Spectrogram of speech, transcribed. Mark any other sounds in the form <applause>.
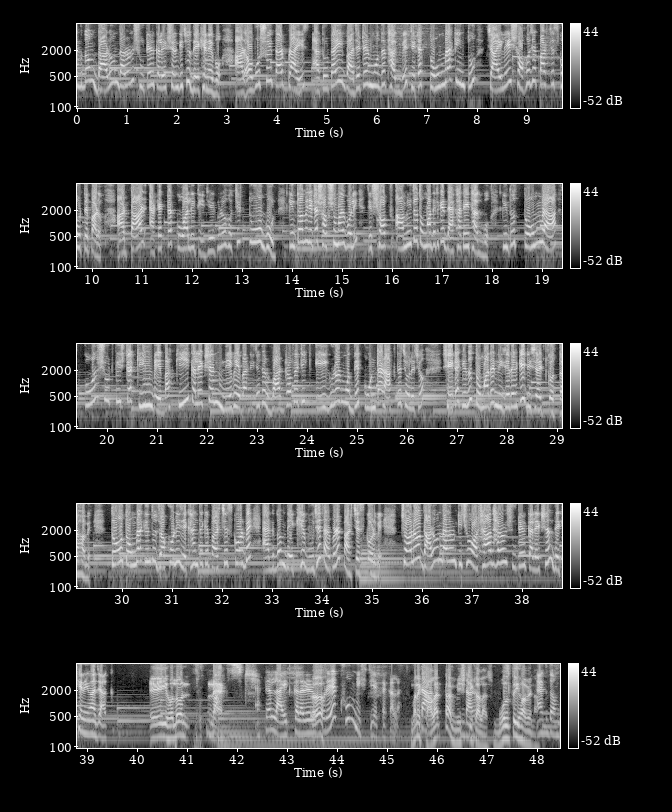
একদম দারুণ দারুণ শুটের কালেকশন কিছু দেখে নেব। আর অবশ্যই তার প্রাইস এতটাই বাজেটের মধ্যে থাকবে যেটা তোমরা কিন্তু চাইলেই সহজে পারচেস করতে পারো। আর তার এক একটা কোয়ালিটি যেগুলো হচ্ছে টু গুড কিন্তু আমি যেটা সব সময় বলি যে সব আমি তো তোমাদেরকে দেখাতেই থাকব। কিন্তু তোমরা কোন শুট পিসটা কিনবে বা কি কালেকশন নেবে বা নিজেদের ওয়ার্ড্রপে ঠিক এইগুলোর মধ্যে কোনটা রাখতে চলেছো সেটা কিন্তু তোমাদের নিজেদেরকেই ডিসাইড করতে হবে। তো তোমরা কিন্তু যখনই যেখান থেকে পারচেস করবে একদম দেখে বুঝে তারপরে পারচেস করবে। চলো দারুণ দারুণ কিছু অসাধারণ শুটের কালেকশন দেখে নেওয়া যাক। এই হলো নেক্সট একটা লাইট কালারের। উপরে খুব মিষ্টি একটা কালার মানে কালারটা মিষ্টি কালার বলতেই হবে না। একদম।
